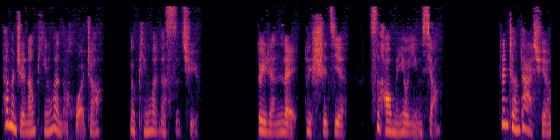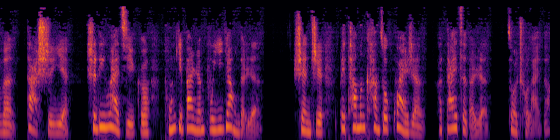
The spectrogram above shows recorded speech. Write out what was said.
他们只能平稳的活着，又平稳的死去，对人类、对世界丝毫没有影响。真正大学问、大事业是另外几个同一般人不一样的人，甚至被他们看作怪人和呆子的人做出来的。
